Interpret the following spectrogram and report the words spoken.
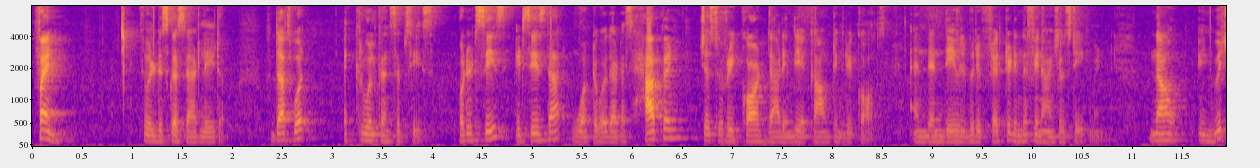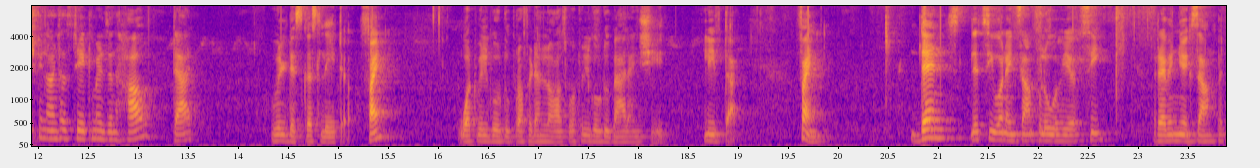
Fine. So we'll discuss that later. So that's what accrual concept says. What it says it says that whatever that has happened just record that in the accounting records and then they will be reflected in the financial statement. Now in which financial statements and how that we'll discuss later. Fine. What will go to profit and loss what will go to balance sheet leave that. Fine. Then let's see one example over here. See revenue example.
